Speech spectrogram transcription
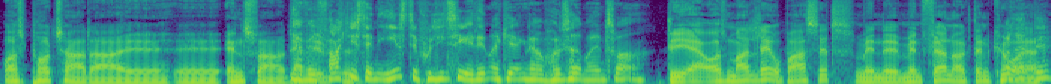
også påtager dig øh, øh, ansvar. Det, jeg er vel det- faktisk den eneste politiker i den regering, der har påtaget mig ansvaret. Det er også meget lav bare sæt, men, øh, men fair nok, den køber Hvordan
